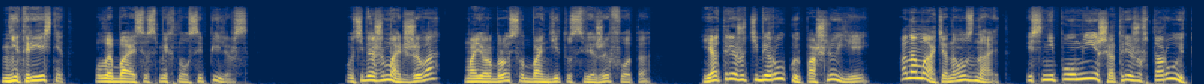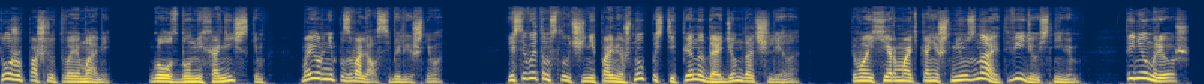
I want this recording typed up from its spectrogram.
«Не треснет», — улыбаясь, усмехнулся Пиллерс. «У тебя же мать жива?» — майор бросил бандиту свежее фото. «Я отрежу тебе руку и пошлю ей. Она мать, она узнает. Если не поумнеешь, отрежу вторую и тоже пошлю твоей маме». Голос был механическим, майор не позволял себе лишнего. «Если в этом случае не поймешь, ну, постепенно дойдем до члена. Твой хер мать, конечно, не узнает, видео снимем. Ты не умрешь.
